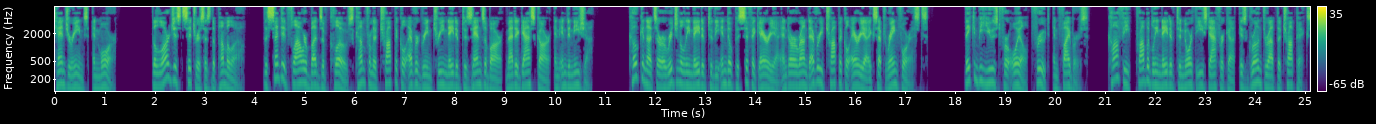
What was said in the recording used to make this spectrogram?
tangerines, and more. The largest citrus is the pumelo. The scented flower buds of cloves come from a tropical evergreen tree native to Zanzibar, Madagascar, and Indonesia. Coconuts are originally native to the Indo-Pacific area and are around every tropical area except rainforests. They can be used for oil, fruit, and fibers. Coffee, probably native to northeast Africa, is grown throughout the tropics.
